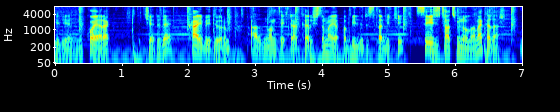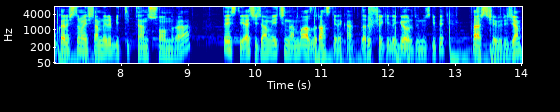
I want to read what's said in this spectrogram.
bir yerine koyarak içeride kaybediyorum. Ardından tekrar karıştırma yapabiliriz tabii ki seyirci tatmin olana kadar. Bu karıştırma işlemleri bittikten sonra desteği açacağım ve içinden bazı rastgele kartları şu şekilde gördüğünüz gibi ters çevireceğim.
